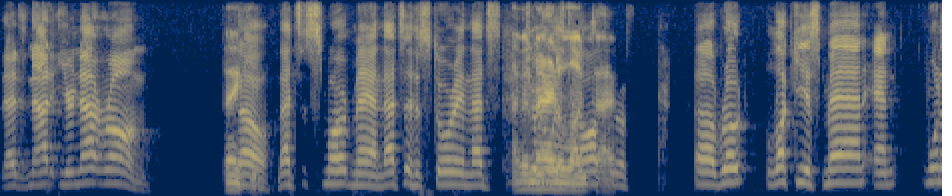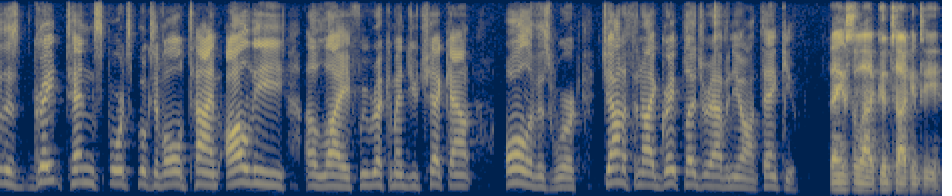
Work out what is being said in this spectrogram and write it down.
That's not, you're not wrong. Thank no, you. that's a smart man. That's a historian. That's I've been married a long time. Of, uh, wrote Luckiest Man and one of the great 10 sports books of all time, Ali a Life. We recommend you check out all of his work. Jonathan Eig, great pleasure having you on. Thank you. Thanks a lot. Good talking to you.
